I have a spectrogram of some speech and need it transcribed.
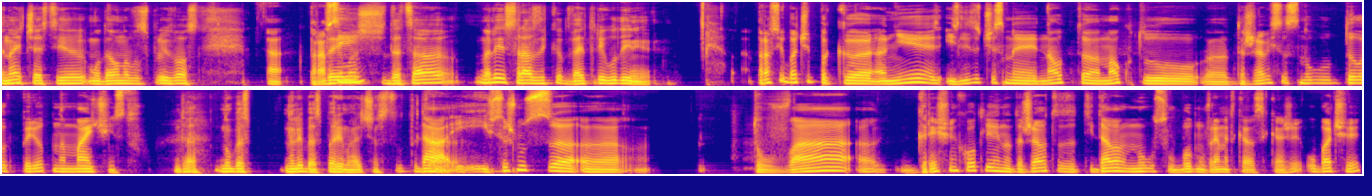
е най-честия модел на възпроизводство. А, прав, Да си, имаш деца нали, с разлика 2-3 години. прав си, обаче пък а, ние излиза, че сме една от а, малкото а, държави с много дълъг период на майчинство. Да, но без, нали, без пари майчинство. Така, Да, е. и, и всъщност а, а, това а, грешен ход ли е на държавата да ти дава много свободно време, така да се каже, обаче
